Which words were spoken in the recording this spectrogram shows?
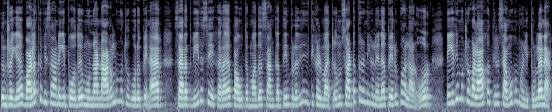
இன்றைய வழக்கு விசாரணையின் போது முன்னாள் நாடாளுமன்ற உறுப்பினர் சரத் வீரசேகர பௌத்த மத சங்கத்தின் பிரதிநிதிகள் மற்றும் சட்டத்திறனிகள் என பெரும்பாலானோர் நீதிமன்ற வளாகத்தில் சமூகம் அளித்துள்ளனர்.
